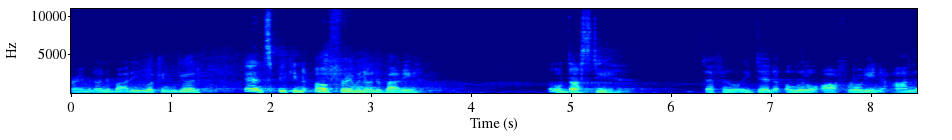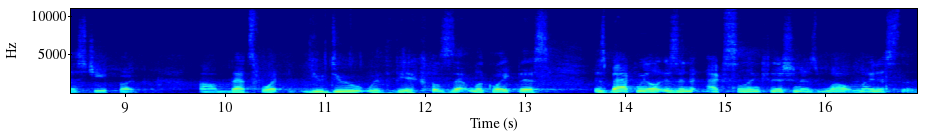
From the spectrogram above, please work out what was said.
frame and underbody looking good. And speaking of frame and underbody, little dusty. Definitely did a little off-roading on this Jeep, but um, that's what you do with vehicles that look like this. This back wheel is in excellent condition as well, minus the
